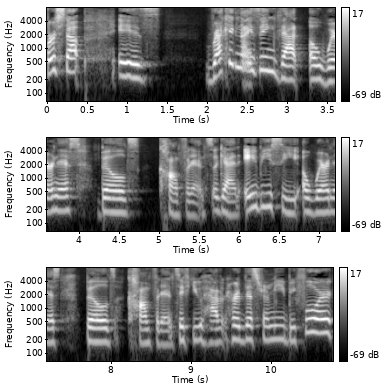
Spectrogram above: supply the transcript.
First up is recognizing that awareness builds confidence. Again, ABC, awareness builds confidence. If you haven't heard this from me before,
